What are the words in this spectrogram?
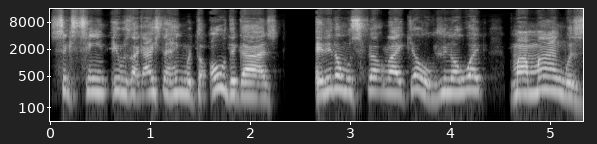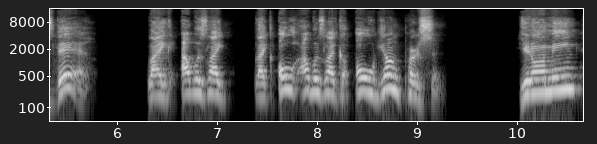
16, it was like I used to hang with the older guys, and it almost felt like, yo, you know what? My mind was there. Like I was like, like oh, I was like an old young person. You know what I mean?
